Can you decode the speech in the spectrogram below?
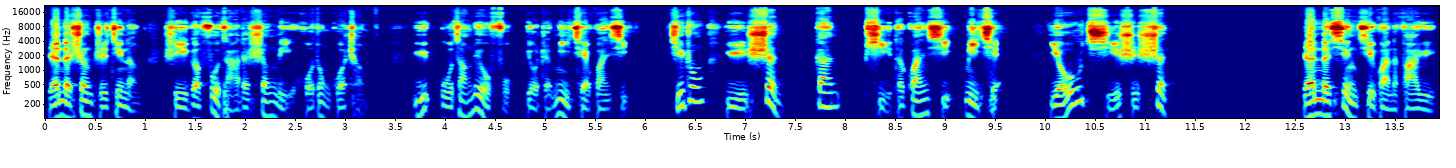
人的生殖机能是一个复杂的生理活动过程，与五脏六腑有着密切关系，其中与肾、肝、脾的关系密切，尤其是肾。人的性器官的发育、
